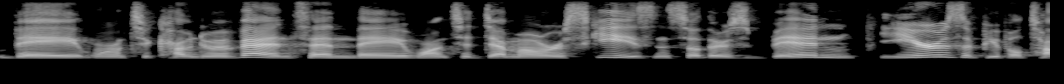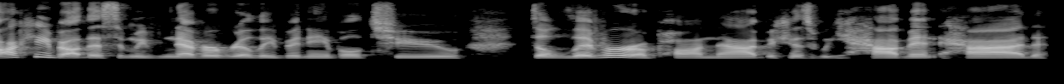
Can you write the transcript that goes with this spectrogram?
they want to come to events and they want to demo our skis. And so there's been years of people talking about this, and we've never really been able to deliver upon that because we haven't had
